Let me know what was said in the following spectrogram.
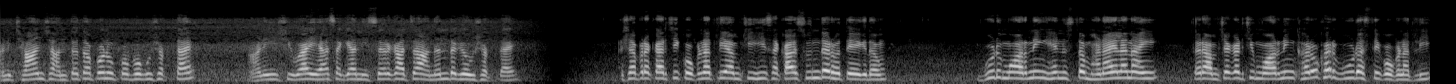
आणि छान शांतता पण उपभोगू शकताय. आणि शिवाय ह्या सगळ्या निसर्गाचा आनंद घेऊ शकताय. अशा प्रकारची कोकणातली आमची ही सकाळ सुंदर होते एकदम. गुड मॉर्निंग हे नुसतं म्हणायला नाही तर आमच्याकडची मॉर्निंग खरोखर गुड असते कोकणातली.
